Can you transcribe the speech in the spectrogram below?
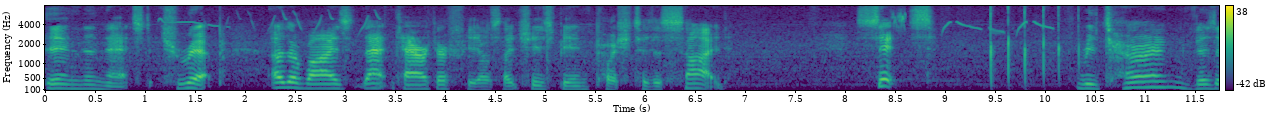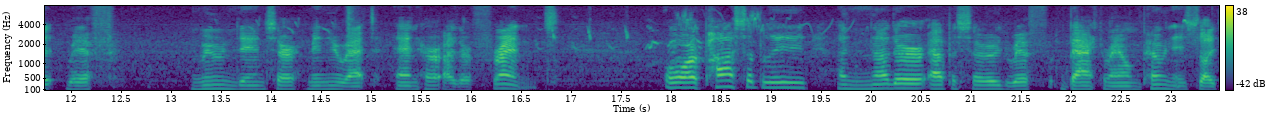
in the next trip. Otherwise, that character feels like she's being pushed to the side. 6. Return visit with Moon Dancer, Minuet, and her other friends. Or possibly another episode with background ponies like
